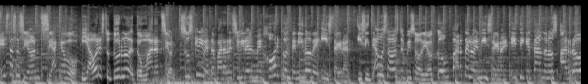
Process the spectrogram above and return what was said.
Esta sesión se acabó y ahora es tu turno de tomar acción. Suscríbete para recibir el mejor contenido de Instagram. Y si te ha gustado este episodio, compártelo en Instagram etiquetándonos arroba.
